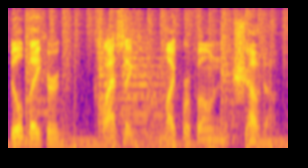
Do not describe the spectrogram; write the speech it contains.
Bill Baker Classic Microphone Shoutout.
